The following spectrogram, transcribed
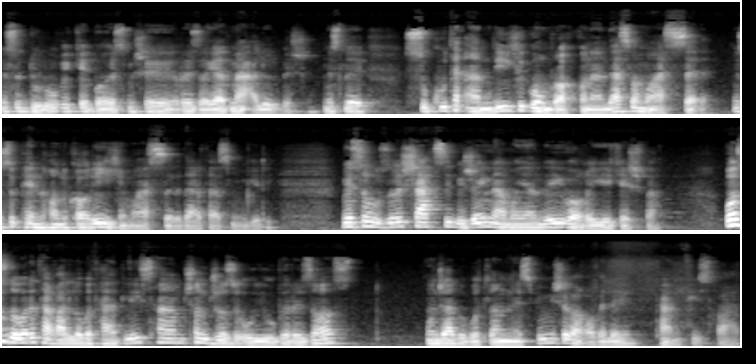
مثل دروغی که باعث میشه رضایت معلول بشه مثل سکوت عمدی که گمراه کننده است و موثره. مثل پنهانکاری که موثره در تصمیم گیری. مثل حضور شخصی به جای نماینده واقعی کشور. باز دوباره تقلب و تدلیس هم چون جزء عیوب رضاست منجر به بطلان نسبی میشه و قابل تنفیذ خواهد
